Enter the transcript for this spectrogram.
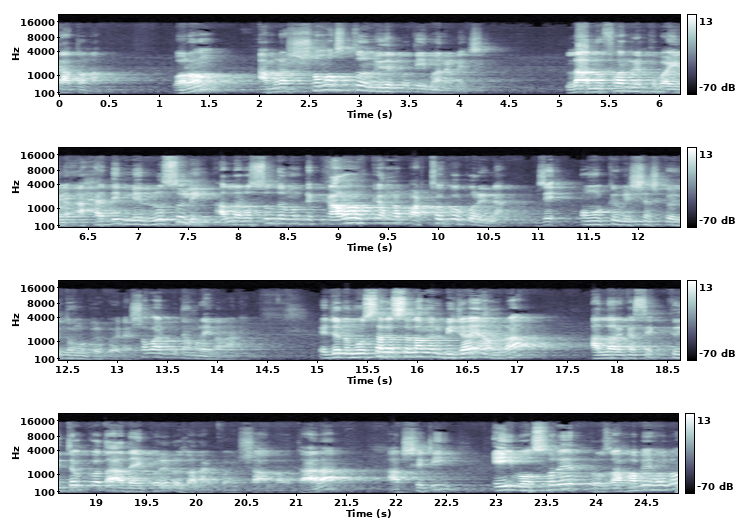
তা তো না। বরং আমরা সমস্ত নবীদের প্রতি ইমান এনেছি। লা রসুলি, আল্লাহ রসুলদের মধ্যে কারোরকে আমরা পার্থক্য করি না, যে অমুককে বিশ্বাস করি, তমুককে করি না। সবার প্রতি আমরা ইমান আনি। এই জন্য মুসা বিজয়ে আমরা আল্লাহর কাছে কৃতজ্ঞতা আদায় করে রোজা রাখব ইনশাআল্লাহ তারা আর সেটি এই বছরের রোজা হবে হলো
